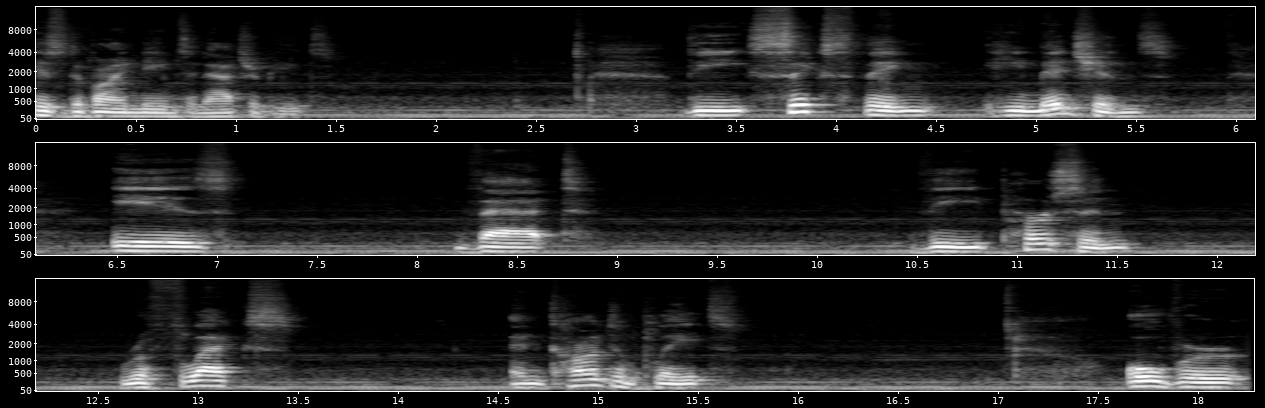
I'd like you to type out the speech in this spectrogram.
His divine names and attributes. The sixth thing he mentions is that the person reflects and contemplates over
